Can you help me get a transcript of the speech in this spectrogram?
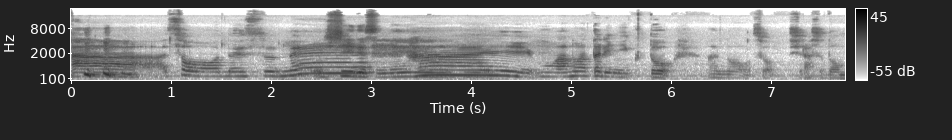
ああそうですね。美味しいですね。はい。もうあの辺りに行くとあのそうしらす丼。は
